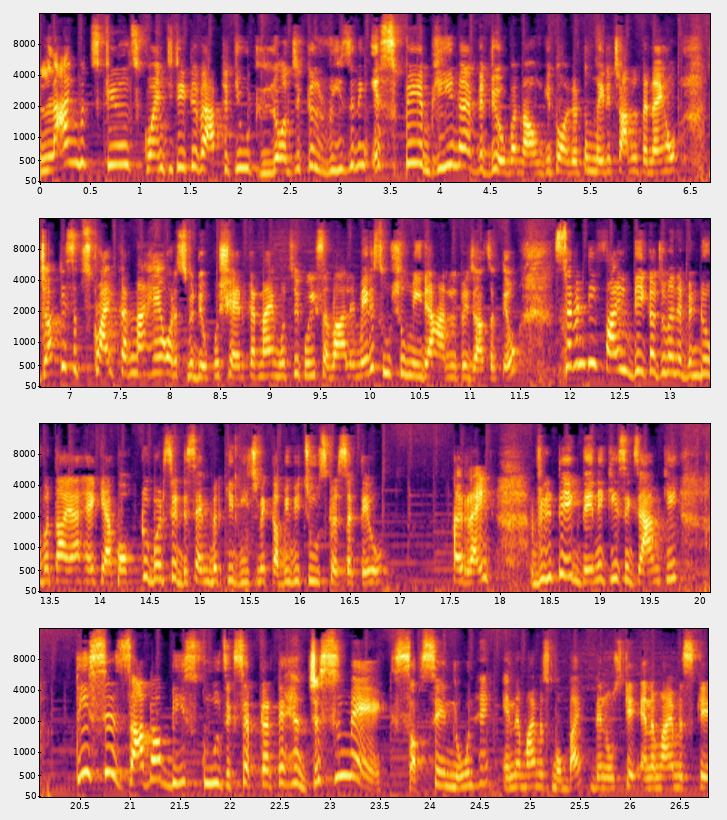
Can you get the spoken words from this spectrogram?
Language skills quantitative aptitude logical reasoning इस पे भी मैं वीडियो बनाऊँगी। तो अगर तुम मेरे चैनल पर नए हो, जाके सब्सक्राइब करना है और इस वीडियो को शेयर करना है। मुझसे कोई सवाल है, मेरे सोशल मीडिया हैंडल पर जा सकते हो। 75 डे का जो मैंने विंडो बताया है कि आप अक्टूबर से दिसंबर के बीच में कभी भी चूज़ कर सकते हो। राइट रीटेक देने की इस एग्ज़ाम की तीस से ज़्यादा बी स्कूल्स एक्सेप्ट करते हैं, जिसमें सबसे नोन है एनएमआईएमएस मुंबई देन उसके एनएमआईएमएस के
